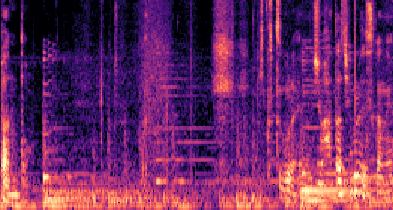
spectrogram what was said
バント。ぐらい二十歳ぐらいですかね。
